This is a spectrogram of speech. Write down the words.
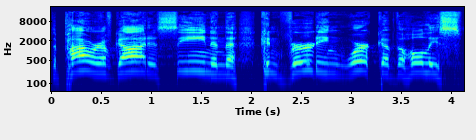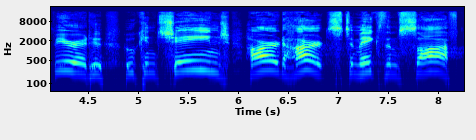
The power of God is seen in the converting work of the Holy Spirit, who, who can change hard hearts to make them soft,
